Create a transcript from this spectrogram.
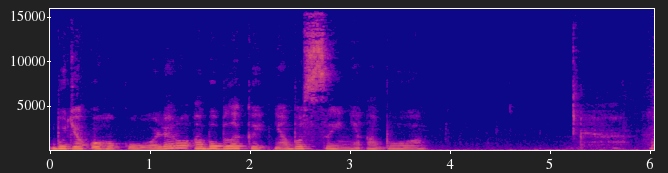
будь-якого кольору, або блакитні, або сині, або е,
